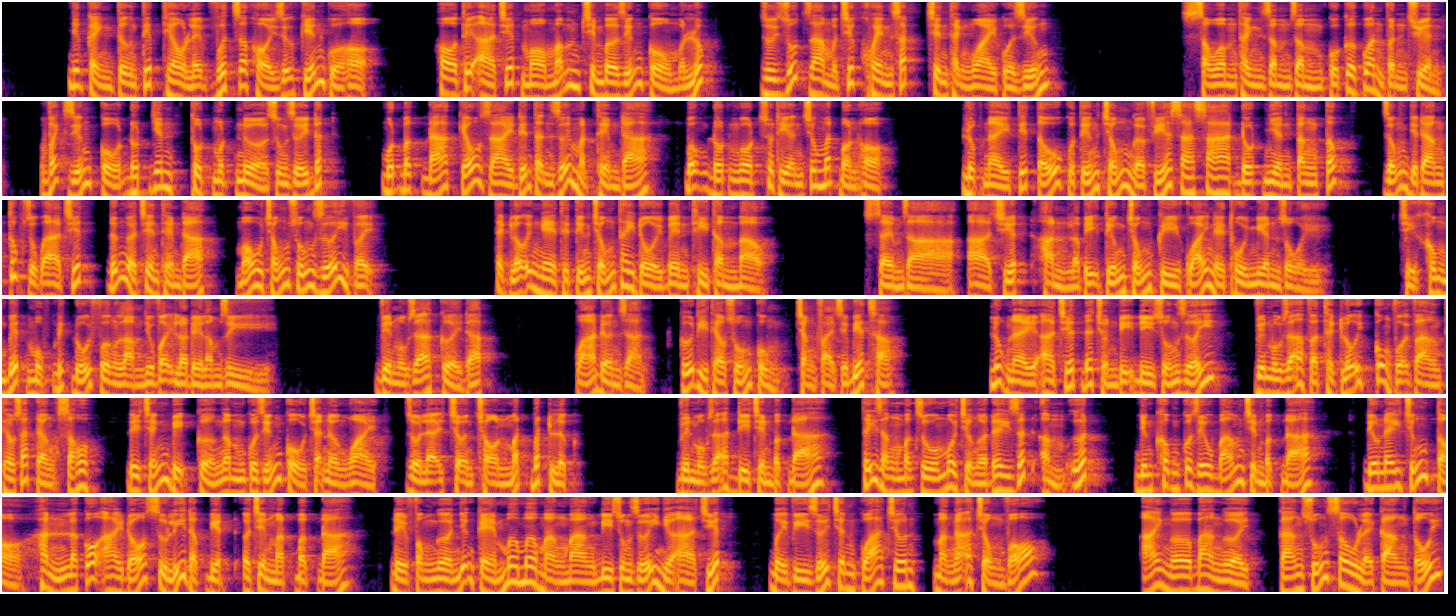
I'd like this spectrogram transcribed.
Nhưng cảnh tượng tiếp theo lại vượt ra khỏi dự kiến của họ. Họ thấy à chết mò mẫm trên bờ giếng cổ một lúc, rồi rút ra một chiếc khoen sắt trên thành ngoài của giếng. Sau âm thanh rầm rầm của cơ quan vận chuyển, vách giếng cổ đột nhiên thụt một nửa xuống dưới đất. Một bậc đá kéo dài đến tận dưới mặt thềm đá, bỗng đột ngột xuất hiện trước mắt bọn họ. Lúc này tiết tấu của tiếng trống ở phía xa xa đột nhiên tăng tốc, giống như đang thúc giục A Chiết đứng ở trên thềm đá, mau chóng xuống dưới vậy. Thạch lỗi nghe thấy tiếng trống thay đổi bền thì thầm bảo. Xem ra A Chiết hẳn là bị tiếng trống kỳ quái này thôi miên rồi. Chỉ không biết mục đích đối phương làm như vậy là để làm gì. Viên mục giã cười đáp. Quá đơn giản, cứ đi theo xuống cùng chẳng phải sẽ biết sao. Lúc này A Chiết đã chuẩn bị đi xuống dưới. Viên mục giã và thạch lỗi cũng vội vàng theo sát đằng sau, để tránh bị cửa ngầm của giếng cổ chặn ở ngoài, rồi lại trợn tròn mất bất lực. Viên mục giã đi trên bậc đá, thấy rằng mặc dù môi trường ở đây rất ẩm ướt, nhưng không có rêu bám trên bậc đá. Điều này chứng tỏ hẳn là có ai đó xử lý đặc biệt ở trên mặt bậc đá, để phòng ngừa những kẻ mơ mơ màng màng đi xuống dưới như A Chiết bởi vì dưới chân quá trơn mà ngã chồng vó. Ai ngờ ba người càng xuống sâu lại càng tối.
